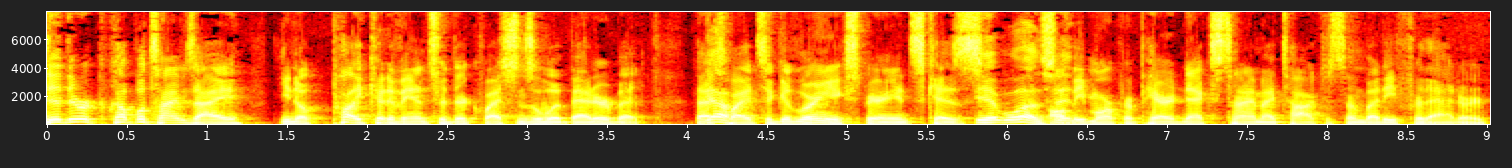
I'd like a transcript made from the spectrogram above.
there, there were a couple times i you know probably could have answered their questions a little bit better but that's Yeah. why it's a good learning experience because It was. i'll It- be more prepared next time i talk to somebody for that or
